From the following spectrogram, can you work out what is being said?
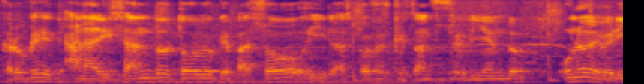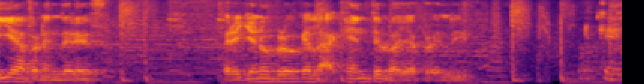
creo que analizando todo lo que pasó y las cosas que están sucediendo, uno debería aprender eso. Pero yo no creo que la gente lo haya aprendido. ¿Por qué?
